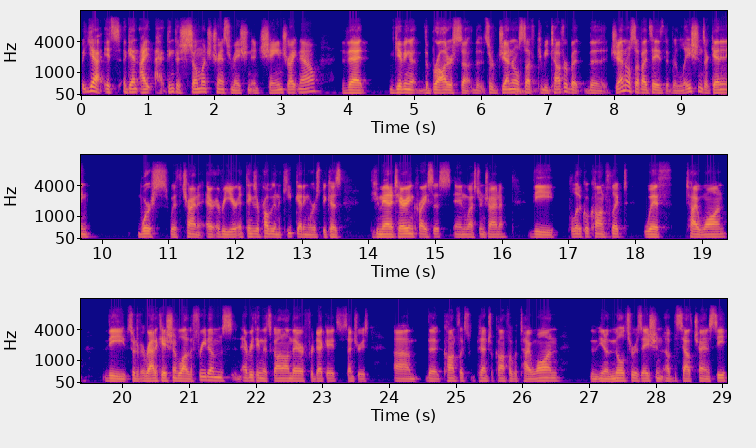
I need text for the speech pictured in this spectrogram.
but yeah, it's again, I, I think there's so much transformation and change right now that giving a, the broader stuff, the sort of general stuff can be tougher, but the general stuff I'd say is that relations are getting worse with China every year, and things are probably going to keep getting worse because the humanitarian crisis in Western China, the political conflict with Taiwan, the sort of eradication of a lot of the freedoms and everything that's gone on there for decades, centuries, um, the conflicts, potential conflict with Taiwan, you know, the militarization of the South China Sea,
